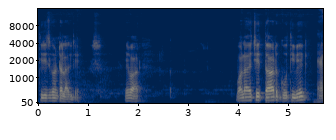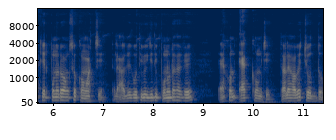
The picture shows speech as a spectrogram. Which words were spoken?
তিরিশ ঘণ্টা লাগছে। এবার বলা হয়েছে তার গতিবেগ একের পনেরো অংশ কমাচ্ছে। তাহলে আগে গতিবেগ যদি পনেরোটা থাকে এখন এক কমছে, তাহলে হবে চোদ্দ।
